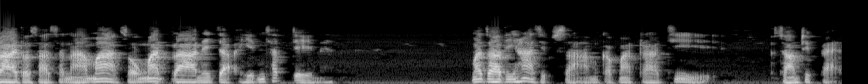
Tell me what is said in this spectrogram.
รายต่อศาสนามากสองมาตราเนี่ยจะเห็นชัดเจนนะมาตราที่ห้าสิบสามกับมาตราที่สามสิบแปด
